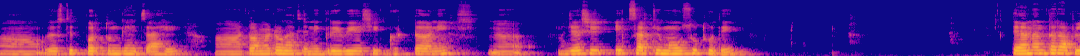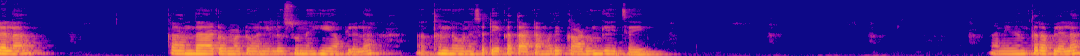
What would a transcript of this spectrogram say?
व्यवस्थित परतून घ्यायचा आहे. टोमॅटो घातल्याने ग्रेव्ही अशी घट्ट आणि म्हणजे अशी एकसारखी मऊसूत होते. त्यानंतर आपल्याला कांदा टोमॅटो आणि लसूणही आपल्याला थंड होण्यासाठी एका ताटामध्ये काढून घ्यायचं आहे. आणि नंतर आपल्याला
